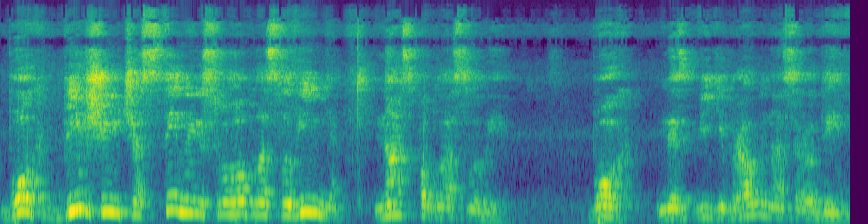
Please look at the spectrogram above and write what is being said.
Бог більшою частиною свого благословіння нас поблагословив. Бог не відібрав у нас родину,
